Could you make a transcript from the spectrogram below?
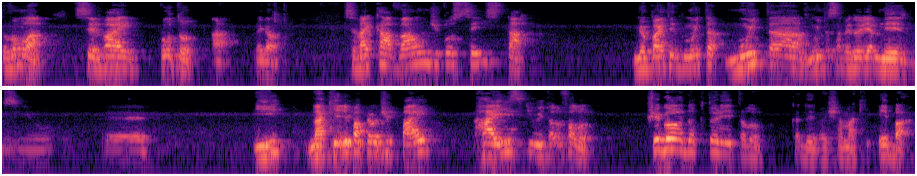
Então vamos lá. Você vai. Voltou. Ah, legal. Você vai cavar onde você está. Meu pai teve muita, muita, muita sabedoria mesmo. Assim. Eu, é, e naquele papel de pai raiz que o Ítalo falou. Chegou, doutor Ítalo. Cadê? Vai chamar aqui. Eba.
